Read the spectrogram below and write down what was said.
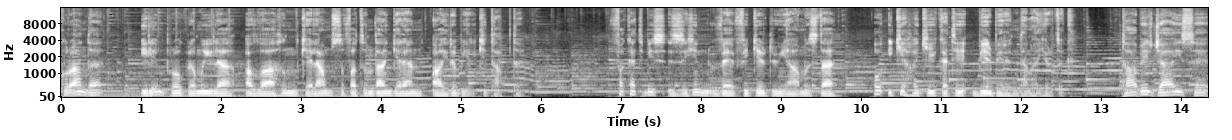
Kur'an da ilim programıyla Allah'ın kelam sıfatından gelen ayrı bir kitaptı. Fakat biz zihin ve fikir dünyamızda o iki hakikati birbirinden ayırdık. Tabir caizse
